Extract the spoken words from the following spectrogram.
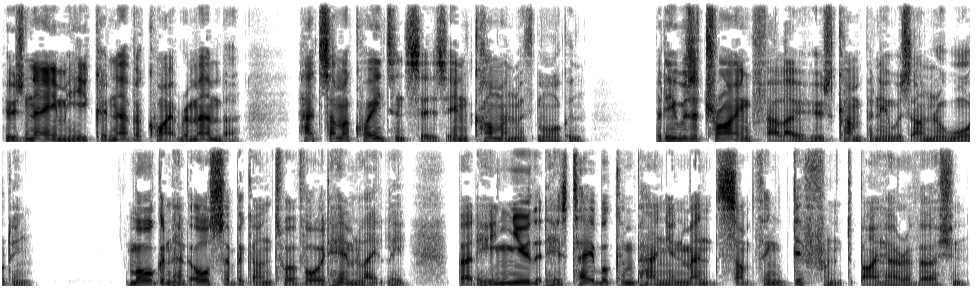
whose name he could never quite remember, had some acquaintances in common with Morgan, but he was a trying fellow whose company was unrewarding. Morgan had also begun to avoid him lately, but he knew that his table companion meant something different by her aversion,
